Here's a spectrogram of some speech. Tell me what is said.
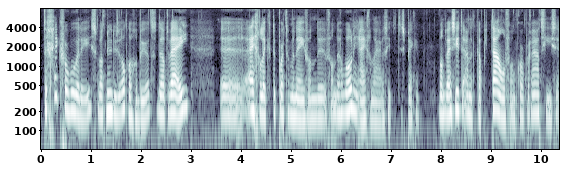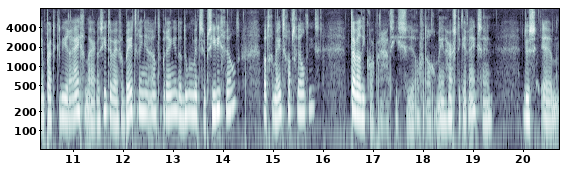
te gek voor woorden is, wat nu dus ook al gebeurt, dat wij uh, eigenlijk de portemonnee van de, van de woningeigenaren zitten te spekken. Want wij zitten aan het kapitaal van corporaties en particuliere eigenaren, zitten wij verbeteringen aan te brengen. Dat doen we met subsidiegeld, wat gemeenschapsgeld is. Terwijl die corporaties uh, over het algemeen hartstikke rijk zijn. Dus um,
